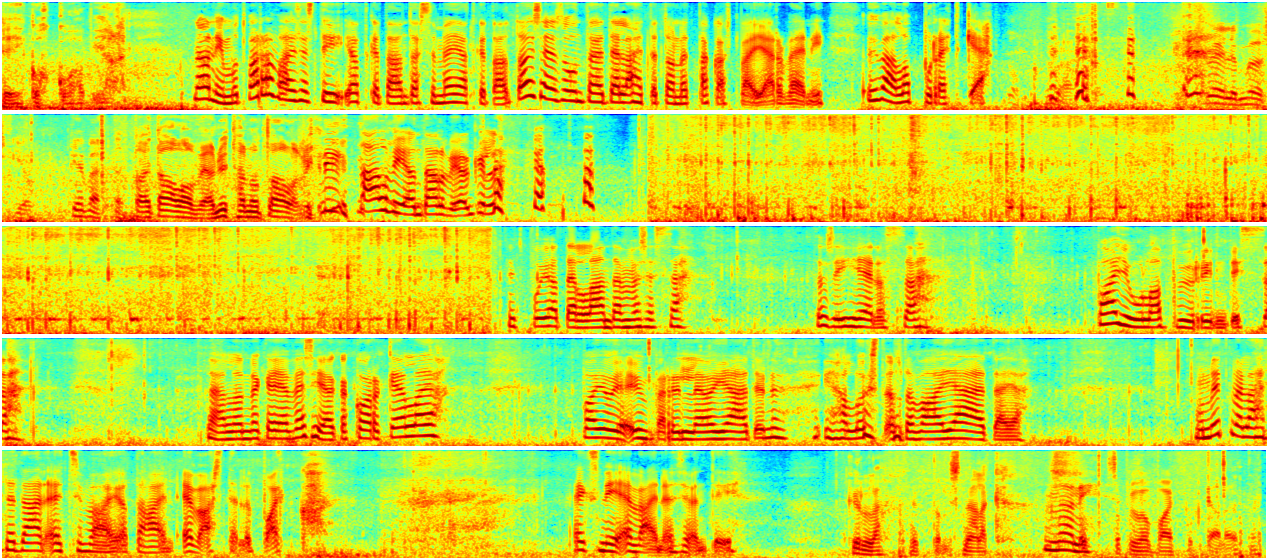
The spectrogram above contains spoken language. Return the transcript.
heikohkoa vielä. No niin, mutta varovaisesti jatketaan tässä. Me jatketaan toiseen suuntaan ja te lähdette tonne takaspäin järveen, niin hyvää loppuretkeä. Hyvä. Meille myöskin on kevättä tai talvea. Nythän on talvi. Niin, talvi on, talvi on kyllä. Nyt pujotellaan tämmöisessä tosi hienossa pajulapyrintissä. Täällä on näköjään vesi aika korkealla ja pajujen ympärille on jäätynyt ihan luisteltavaa jäätä. Ja... Mut nyt me lähdetään etsimään jotain evästelypaikkaa. Eiks niin eväinen syöntiin? Kyllä, nyt olisi nälkä. No niin. Sopiva paikka pitää löytää.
